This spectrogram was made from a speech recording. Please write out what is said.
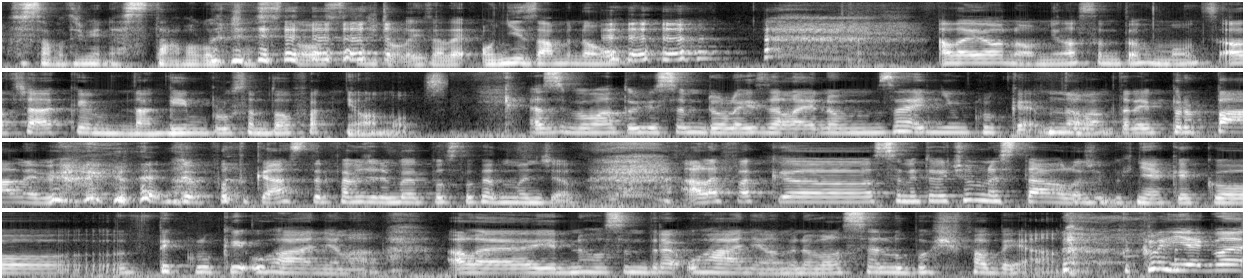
To se samozřejmě nestávalo často, spíš dolejzali oni za mnou. Ale jo, no, měla jsem toho moc. Ale třeba na Gimplu jsem toho fakt měla moc. Já si pamatuju, že jsem dolejzala jenom za jedním klukem. No. To vám tady propálím do podcastu. Doufám, že nebude poslouchat manžel. Ale fakt uh, se mi to většinou nestávalo, že bych nějak jako ty kluky uháněla. Ale jednoho jsem teda uháněla. Jmenoval se Luboš Fabián. Klidně jakhle,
